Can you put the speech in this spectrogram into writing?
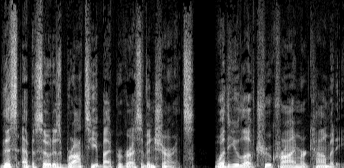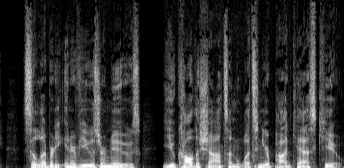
This episode is brought to you by Progressive Insurance. Whether you love true crime or comedy celebrity interviews, or news, you call the shots on what's in your podcast queue.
